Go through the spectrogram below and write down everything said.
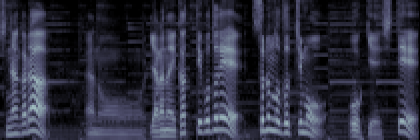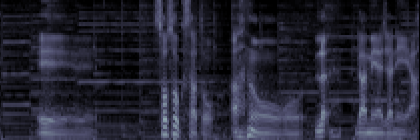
しながら、あの、やらないかっていうことでそれのどっちも OK して、えー、そそくさと、あのー、ララーメン屋じゃねえや。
